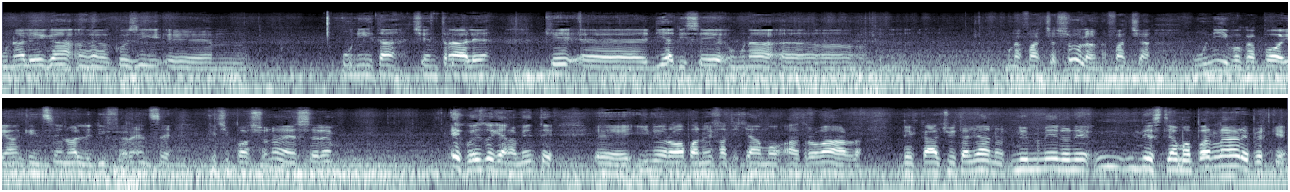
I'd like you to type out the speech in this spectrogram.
una lega eh, così ehm, unita, centrale, che eh, dia di sé una, uh, una faccia sola, una faccia univoca poi anche in seno alle differenze che ci possono essere. E questo chiaramente eh, in Europa noi fatichiamo a trovarlo. Del calcio italiano nemmeno ne, ne stiamo a parlare perché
